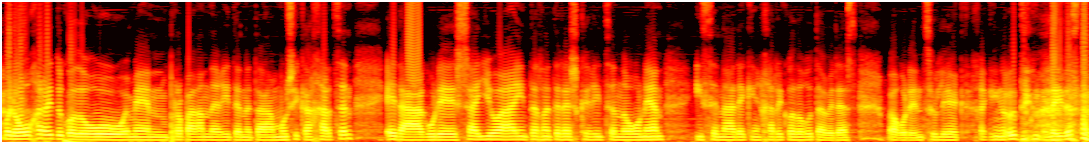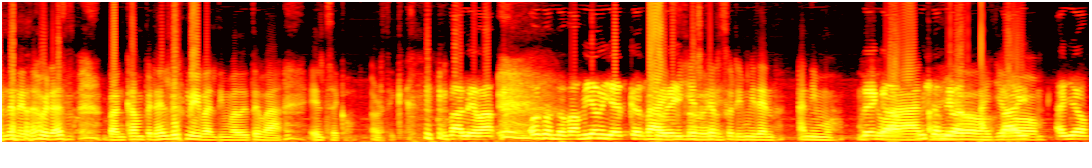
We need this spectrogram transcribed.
Bueno, gu jarraituko dugu hemen propaganda egiten eta musika jartzen, eta gure saioa internetera eskegitzen dugunean izenarekin jarriko dugu, eta beraz, ba, gure entzuleek jakin duten dela idazten den, eta beraz, bankanpera heldu nahi baldin badute, ba, heltzeko, hortik. Vale, ba. Oso ondo, ba, mila mila esker bai, mila esker zuri miren, animo. Venga, mucho bat. aio. Bai, aio.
